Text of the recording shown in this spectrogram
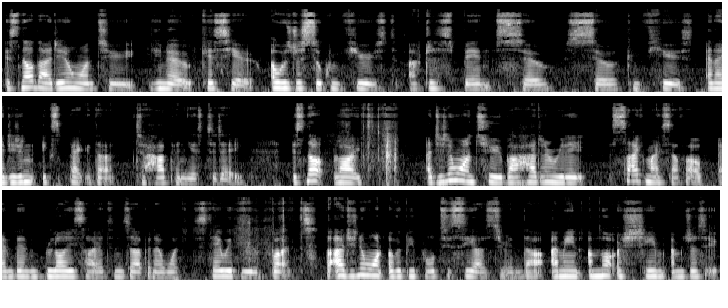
it's not that I didn't want to, you know, kiss you. I was just so confused. I've just been so, so confused. And I didn't expect that to happen yesterday. It's not like I didn't want to, but I hadn't really psyched myself up and then bloody Saya turns up and I wanted to stay with you but but I didn't want other people to see us doing that. I mean I'm not ashamed I'm just it,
